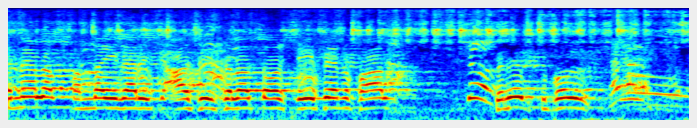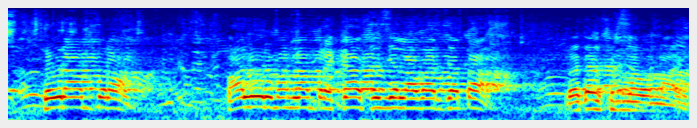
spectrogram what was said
అనుపత్తి చెన్నెల మందయ్య గారి ఆశీస్సులతో Stephen Paul Phillips bull Sivarampuram Paluru మండలం ప్రకాశం జిల్లా వారి జత ప్రదర్శనలో ఉన్నాయి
